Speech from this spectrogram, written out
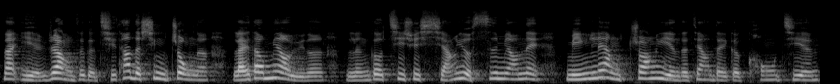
那也让这个其他的信众呢来到庙宇呢，能够继续享有寺庙内明亮庄严的这样的一个空间，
